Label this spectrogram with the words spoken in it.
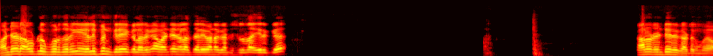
வண்டியோட அவுட்லுக் பொறுத்த வரைக்கும் எலிஃபென்ட் கிரே கலருங்க வண்டி நல்லா தெளிவான கண்டிஷனில் தான் இருக்கு. காலோட இன்டீரியர் காட்டுங்க போய்.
